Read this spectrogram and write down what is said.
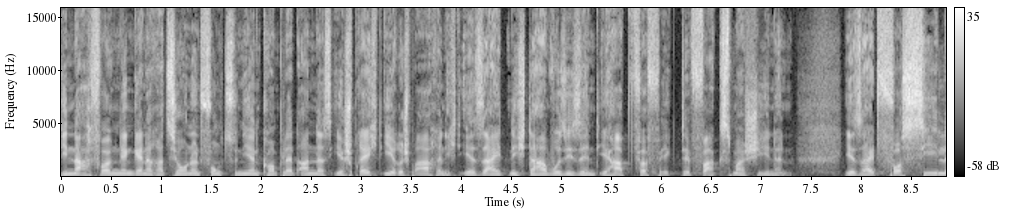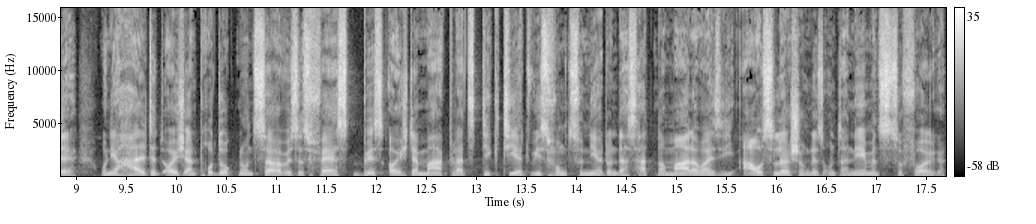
Die nachfolgenden Generationen funktionieren komplett anders. Ihr sprecht ihre Sprache nicht. Ihr seid nicht da, wo sie sind. Ihr habt verfickte Faxmaschinen. Ihr seid fossile und ihr haltet euch an Produkten und Services fest, bis euch der Marktplatz diktiert, wie es funktioniert. Und das hat normalerweise die Auslöschung des Unternehmens zur Folge.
